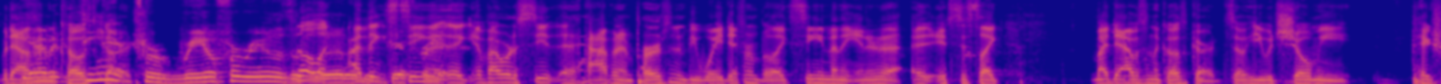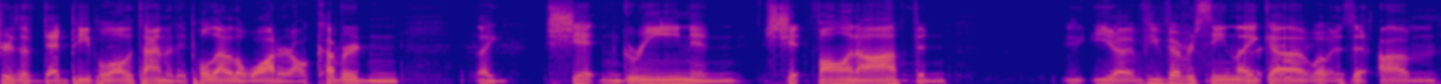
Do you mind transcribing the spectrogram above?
my dad was yeah, in the Coast Guard. it for real, for real is a no, like little I think seeing it, like if I were to see it happen in person, it'd be way different. But like seeing it on the internet, it's just like my dad was in the Coast Guard, so he would show me pictures of dead people all the time that they pulled out of the water, all covered in like shit and green and shit falling off. And you know, if you've ever seen like uh, what was it? Um,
